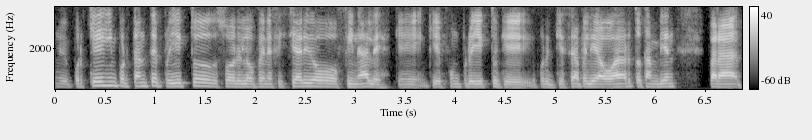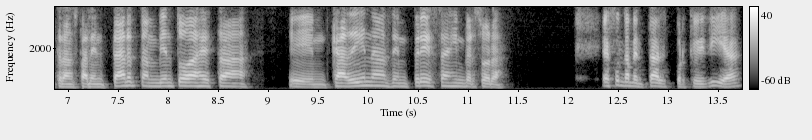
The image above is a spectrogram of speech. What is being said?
eh, ¿por qué es importante el proyecto sobre los beneficiarios finales? Que, que, fue un proyecto que, por el que se ha peleado harto también para transparentar también todas estas eh, cadenas de empresas inversoras. Es fundamental porque hoy día,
